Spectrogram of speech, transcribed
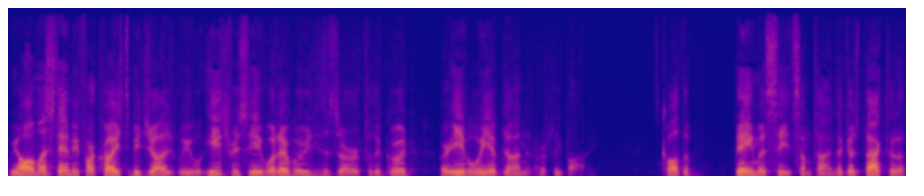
We all must stand before Christ to be judged. We will each receive whatever we deserve for the good or evil we have done in earthly body. It's called the Bema seat sometimes. It goes back to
